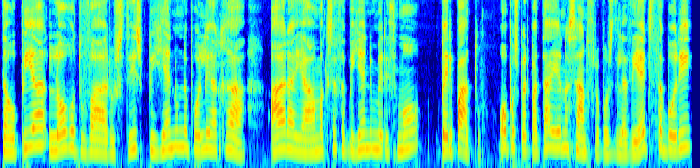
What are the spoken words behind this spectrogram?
τα οποία λόγω του βάρους της πηγαίνουν πολύ αργά. Άρα η άμαξα θα πηγαίνει με ρυθμό περιπάτου, όπως περπατάει ένας άνθρωπος. Δηλαδή έτσι θα μπορεί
